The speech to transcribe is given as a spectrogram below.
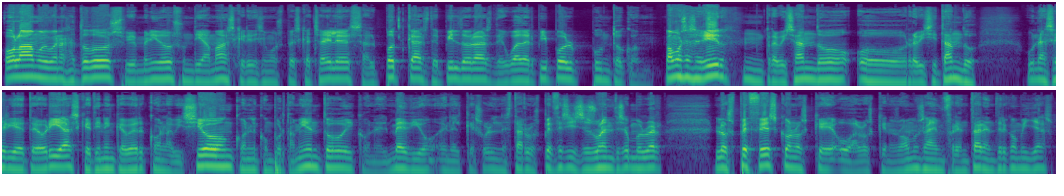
Hola, muy buenas a todos, bienvenidos un día más, queridísimos pescachailes, al podcast de píldoras de waterpeople.com. Vamos a seguir mm, revisando o revisitando una serie de teorías que tienen que ver con la visión, con el comportamiento y con el medio en el que suelen estar los peces y se suelen desenvolver los peces con los que o a los que nos vamos a enfrentar entre comillas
